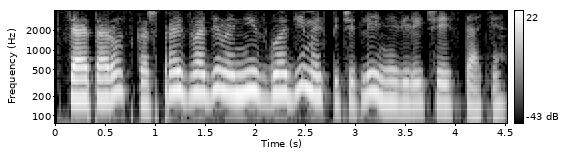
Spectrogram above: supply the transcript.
Вся эта роскошь производила неизгладимое впечатление величия и стати.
